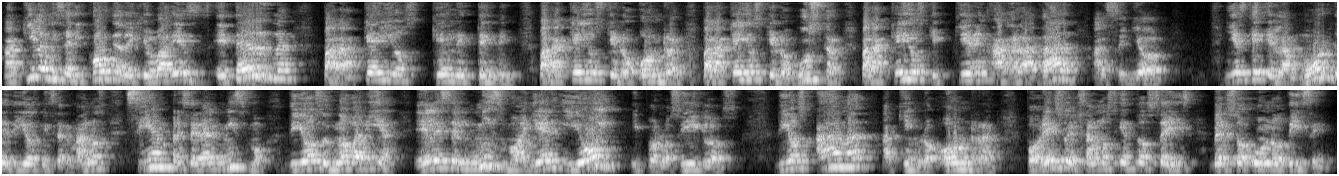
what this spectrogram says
Aquí la misericordia de Jehová es eterna para aquellos que le temen, para aquellos que lo honran, para aquellos que lo buscan, para aquellos que quieren agradar al Señor. Y es que el amor de Dios, mis hermanos, siempre será el mismo. Dios no varía. Él es el mismo ayer y hoy y por los siglos. Dios ama a quien lo honra. Por eso el Salmo 106, verso 1 dice,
